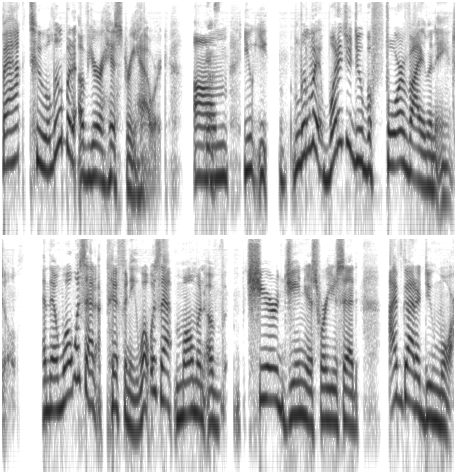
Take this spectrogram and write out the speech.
back to a little bit of your history, Howard. Um, yes. you, a little bit. What did you do before Vitamin Angels? And then what was that epiphany? What was that moment of sheer genius where you said, I've got to do more?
